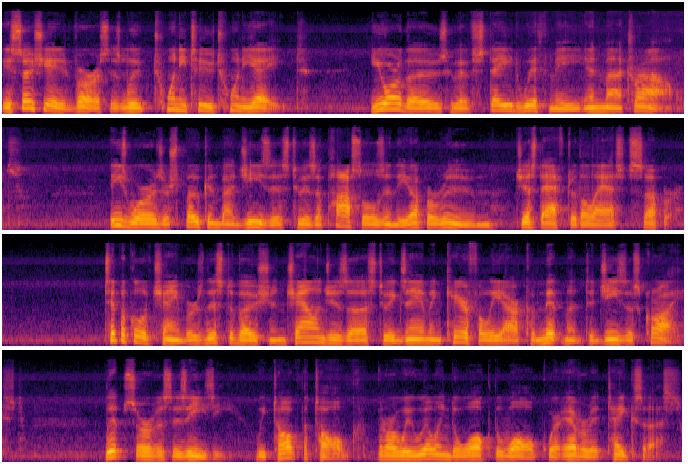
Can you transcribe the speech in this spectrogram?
The associated verse is Luke 22:28. You are those who have stayed with me in my trials. These words are spoken by Jesus to his apostles in the upper room just after the Last Supper. Typical of Chambers, this devotion challenges us to examine carefully our commitment to Jesus Christ. Lip service is easy. We talk the talk, but are we willing to walk the walk wherever it takes us?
